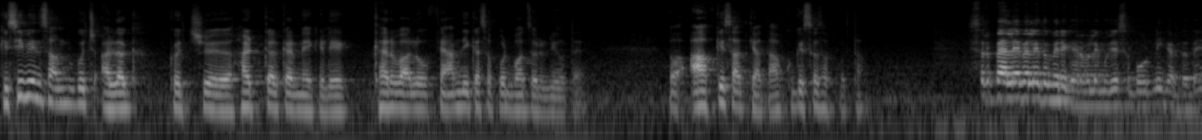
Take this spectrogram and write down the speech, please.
किसी भी इंसान को कुछ अलग, कुछ हट कर करने के लिए घर वालों फैमिली का सपोर्ट बहुत ज़रूरी होता है। तो आपके साथ क्या था? आपको किसका सपोर्ट था? सर पहले पहले तो मेरे घर वाले मुझे सपोर्ट नहीं करते थे।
